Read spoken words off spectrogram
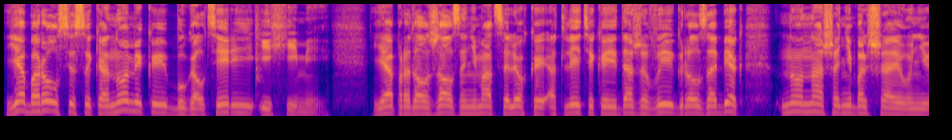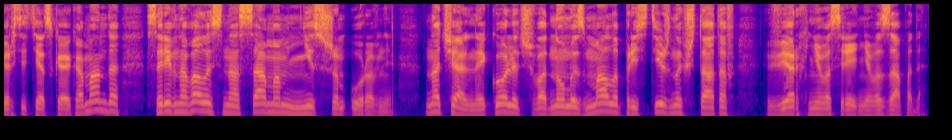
я боролся с экономикой, бухгалтерией и химией. Я продолжал заниматься легкой атлетикой и даже выиграл забег, но наша небольшая университетская команда соревновалась на самом низшем уровне. Начальный колледж в одном из малопрестижных штатов Верхнего Среднего Запада.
